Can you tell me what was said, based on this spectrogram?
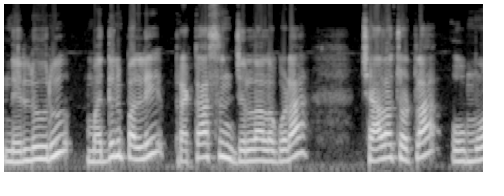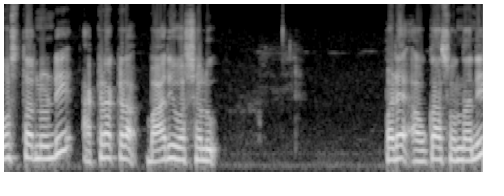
నెల్లూరు మదినపల్లి ప్రకాశం జిల్లాలో కూడా చాలా చోట్ల ఓ మోస్తరు నుండి అక్కడక్కడ భారీ వర్షాలు పడే అవకాశం ఉందని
